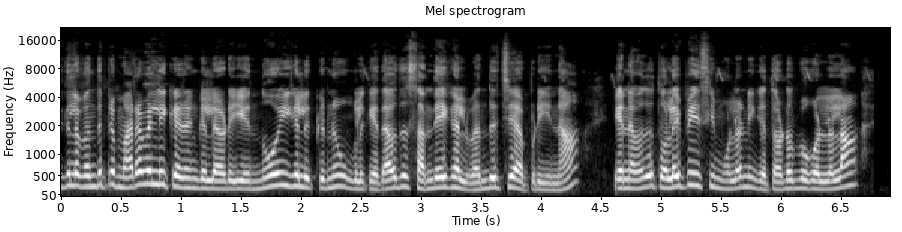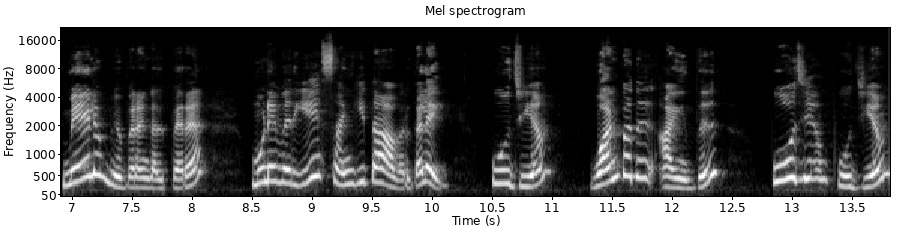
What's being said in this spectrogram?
இதில் வந்துட்டு மரவள்ளி கிழங்குகளுடைய நோய்களுக்குன்னு உங்களுக்கு ஏதாவது சந்தேகங்கள் வந்துச்சு அப்படின்னா என்னை வந்து தொலைபேசி மூலம் நீங்கள் தொடர்பு கொள்ளலாம். மேலும் விவரங்கள் பெற முனைவர் ஏ. சங்கீதா அவர்களை பூஜ்ஜியம் ஒன்பது ஐந்து பூஜ்ஜியம் பூஜ்ஜியம்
